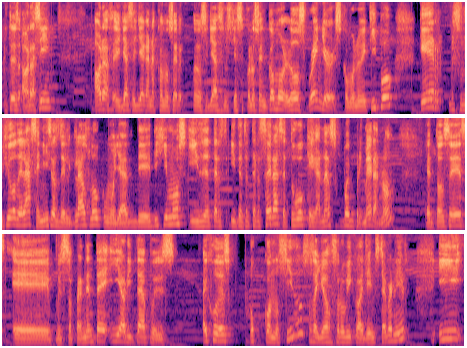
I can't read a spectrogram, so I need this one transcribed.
Entonces, ahora sí, ahora ya se llegan a conocer, ya, ya se conocen como los Rangers, como nuevo equipo que surgió de las cenizas del Glasgow, como ya dijimos, y, y desde tercera se tuvo que ganar su en primera, ¿no? Entonces, eh, pues sorprendente, y ahorita pues hay jugadores poco conocidos, o sea, yo solo ubico a James Tavernier y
